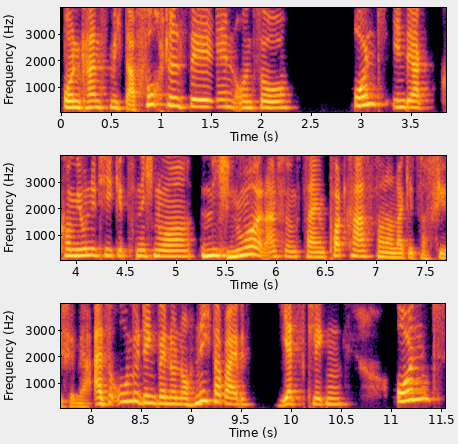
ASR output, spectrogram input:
Und kannst mich da fuchteln sehen und so. Und in der Community gibt's nicht nur, nicht nur in Anführungszeichen Podcast, sondern da gibt's noch viel, viel mehr. Also unbedingt, wenn du noch nicht dabei bist, jetzt klicken. Und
